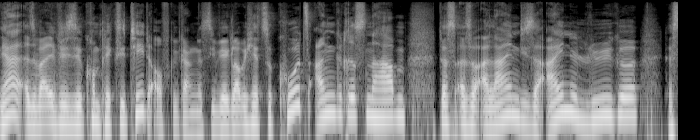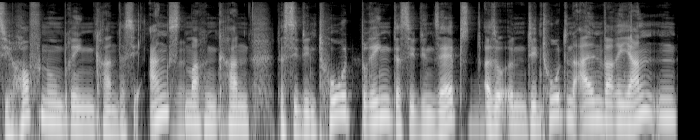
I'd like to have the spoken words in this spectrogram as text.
ja, also weil diese Komplexität aufgegangen ist, die wir, glaube ich, jetzt so kurz angerissen haben, dass also allein diese eine Lüge, dass sie Hoffnung bringen kann, dass sie Angst machen kann, dass sie den Tod bringt, dass sie den selbst, also äh, den Tod in allen Varianten.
